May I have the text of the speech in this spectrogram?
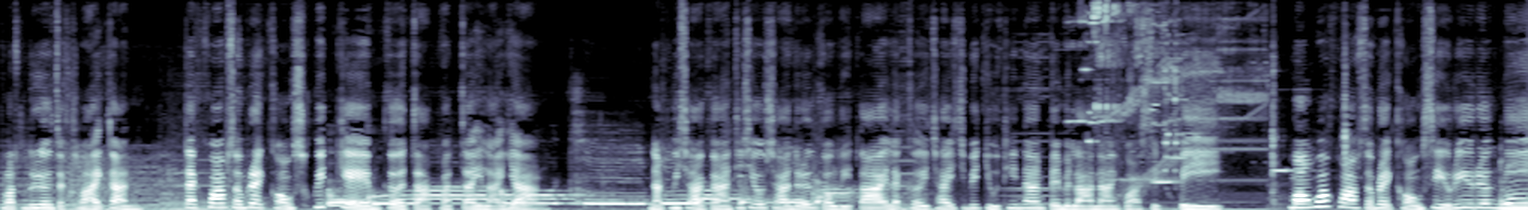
พล็อตเรื่องจะคล้ายกัน แต่ความสำเร็จของ Squid Game เกิดจากปัจจัยหลายอย่าง นักวิชาการที่เชี่ยวชาญเรื่องเกาหลีใต้ และเคยใช้ชีวิตอยู่ที่นั่นเป็นเวลานานกว่า 10 ปี มองว่าความสำเร็จของซีรีส์เรื่องนี้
